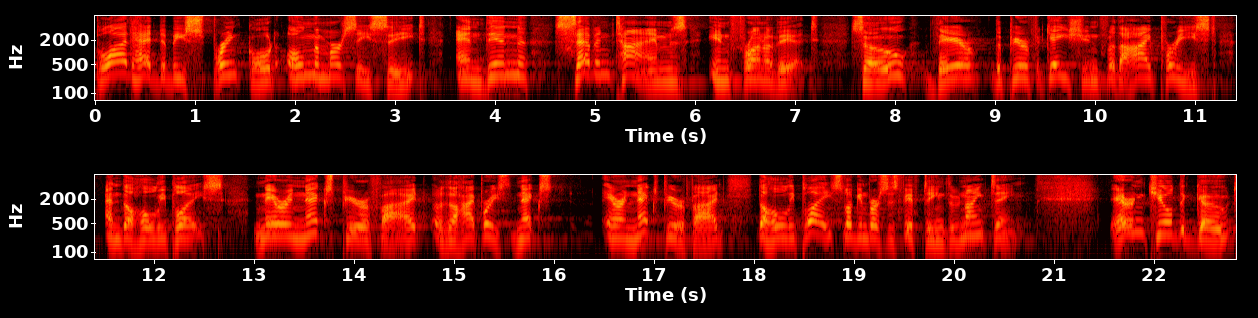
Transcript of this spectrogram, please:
blood had to be sprinkled on the mercy seat and then seven times in front of it. So, there, the purification for the high priest and the holy place. And Aaron next purified, the high priest next, Aaron next purified the holy place. Look in verses 15 through 19. Aaron killed the goat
